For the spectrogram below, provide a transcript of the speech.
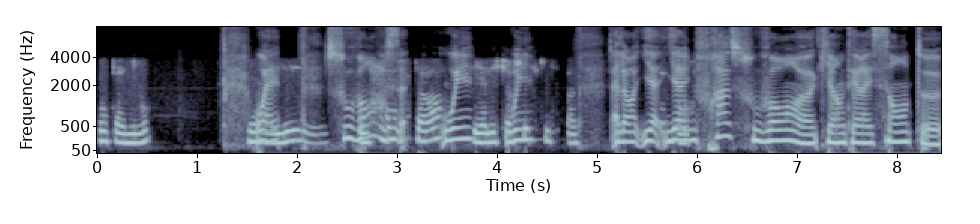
compagnon. Ouais, euh, souvent, vous oui, oui. ce qui se passe. Alors, il y a, y a, une phrase souvent euh, qui est intéressante, euh,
